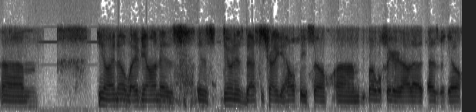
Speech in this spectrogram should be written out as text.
Um, you know, I know Le'Veon is is doing his best to try to get healthy. So, um, but we'll figure it out as, as we go.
